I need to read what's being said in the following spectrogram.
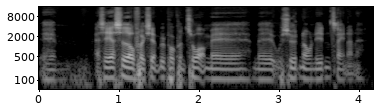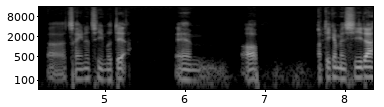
øhm, altså jeg sidder jo for eksempel på kontor med, med U17 og U19-trænerne og trænerteamet der. Øhm, og, og det kan man sige, der,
